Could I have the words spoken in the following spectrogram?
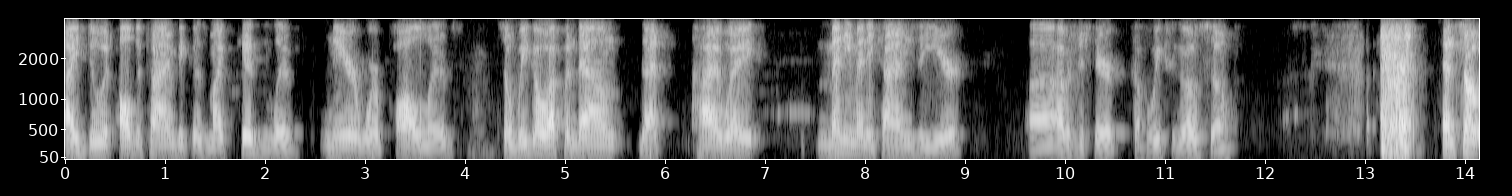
I do it all the time because my kids live near where Paul lives. So we go up and down that highway many, many times a year. Uh, I was just there a couple weeks ago. So, and so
